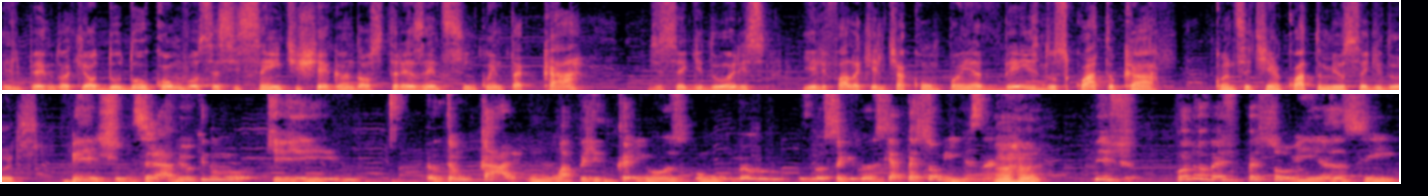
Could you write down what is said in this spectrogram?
ele perguntou aqui, ó, Dudu, como você se sente chegando aos 350k de seguidores? E ele fala que ele te acompanha desde os 4k, quando você tinha 4 mil seguidores. Bicho, você já viu que, no, que eu tenho um, cari- um apelido carinhoso com o meu- os meus seguidores, que é Pessoinhas, né? Aham. Bicho, quando eu vejo pessoinhas assim,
